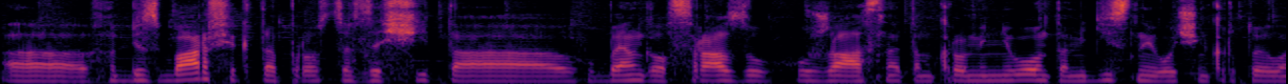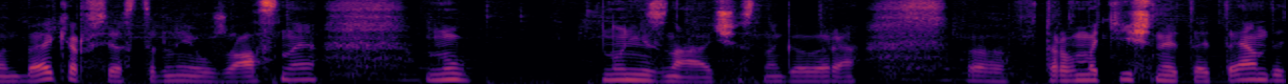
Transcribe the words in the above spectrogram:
Э, без Барфикта просто защита у Бенгал сразу ужасная. Там кроме него он там единственный очень крутой лайнбекер, все остальные ужасные. Ну, ну, не знаю, честно говоря. Э, травматичные тайтенды,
